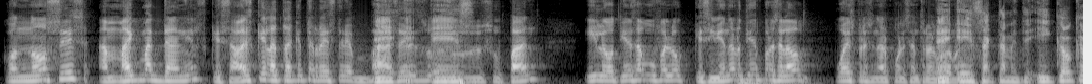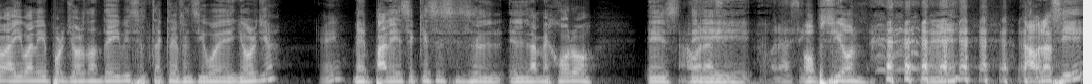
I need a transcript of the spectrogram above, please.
Conoces a Mike McDaniels, que sabes que el ataque terrestre va a eh, ser su, pan. Y luego tienes a Buffalo, que si bien no lo tienen por ese lado, puedes presionar por el centro del eh, Exactamente. Y creo que ahí van a ir por Jordan Davis, el tackle defensivo de Georgia. Me parece que ese es el, la mejor este, ahora sí, opción. Ahora sí.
